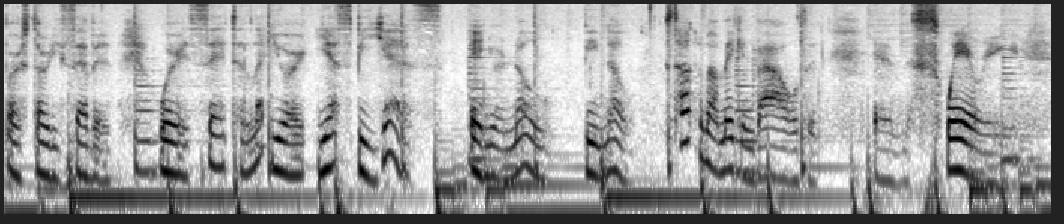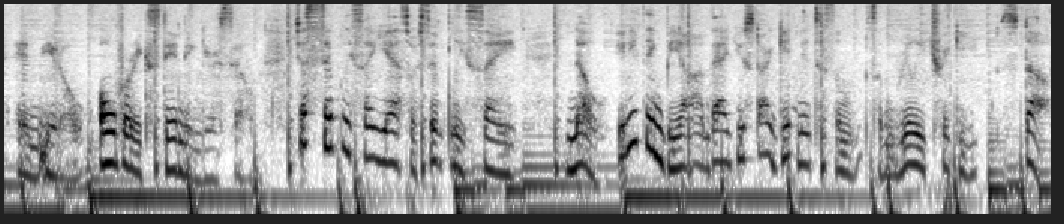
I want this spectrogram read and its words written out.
verse 37, where it said to let your yes be yes and your no be no. It's talking about making vows and swearing and you know overextending yourself. Just simply say yes or simply say no. Anything beyond that you start getting into some some really tricky stuff.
